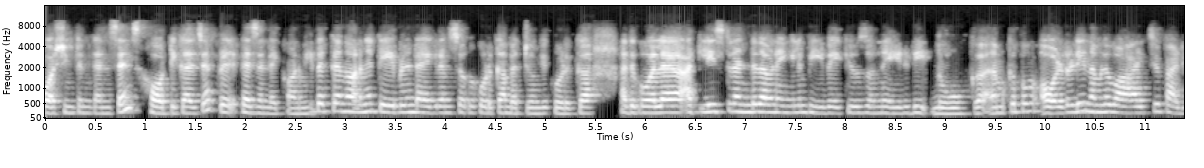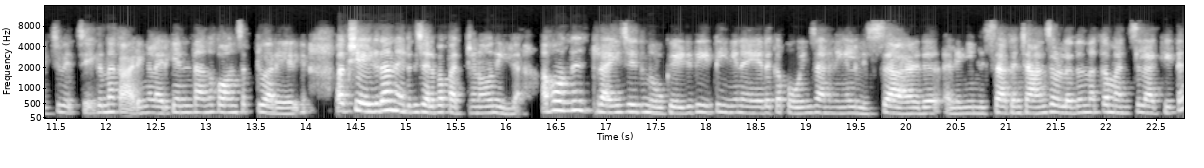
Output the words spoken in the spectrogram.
Washington consensus horticulture present economy ഇതൊക്കെ എന്ന് പറഞ്ഞാൽ ടേബിളും ഡയഗ്രാംസും ഒക്കെ കൊടുക്കാൻ പറ്റുമെങ്കിൽ കൊടുക്കുക. അതുപോലെ അറ്റ്ലീസ്റ്റ് രണ്ട് തവണയെങ്കിലും പി വൈ ക്യൂസ് ഒന്ന് എഴുതി നോക്കുക. നമുക്കിപ്പം ഓൾറെഡി നമ്മൾ വായിച്ച് പഠിച്ചു വെച്ചേക്കുന്ന കാര്യങ്ങളായിരിക്കും. എന്താണെന്ന് കോൺസെപ്റ്റ് അറിയായിരിക്കും. പക്ഷെ എഴുതാൻ നേരത്ത് ചിലപ്പോൾ പറ്റണമെന്നില്ല അപ്പൊ ഒന്ന് ട്രൈ ചെയ്ത് നോക്കുക എഴുതിയിട്ട് ഇങ്ങനെ ഏതൊക്കെ പോയിന്റ്സ് ആണ് നിങ്ങൾ മിസ് ആയത് അല്ലെങ്കിൽ മിസ്സാക്കാൻ ചാൻസ് ഉള്ളത് എന്നൊക്കെ മനസ്സിലാക്കിയിട്ട്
